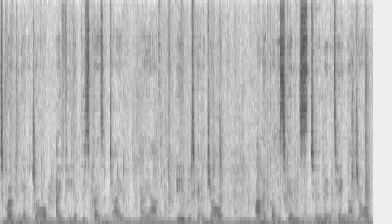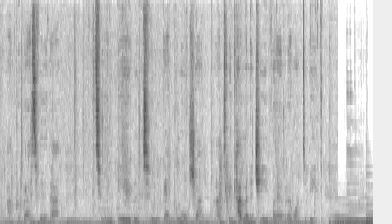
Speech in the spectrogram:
to go out and get a job. I feel at this present time I am able to get a job and I've got the skills to maintain that job and progress further to be able to get promotion and to become and achieve whatever I want to be.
